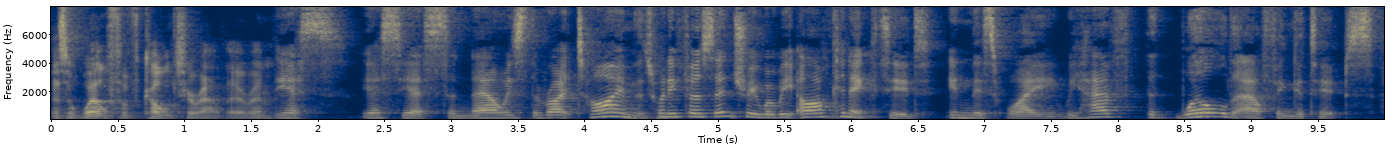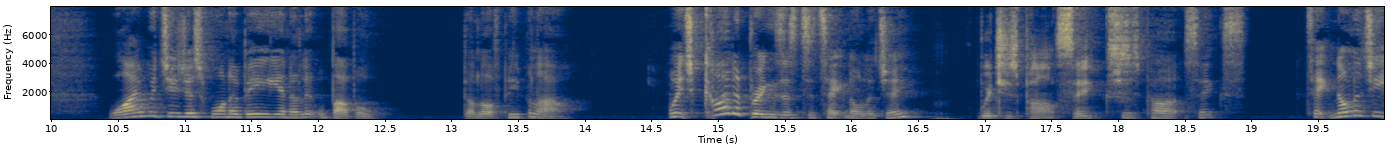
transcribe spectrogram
There's a wealth of culture out there, Em. Yes, yes, yes. And now is the right time, the 21st century, where we are connected in this way. We have the world at our fingertips. Why would you just want to be in a little bubble? But a lot of people are. Which kind of brings us to technology. Which is part six. Which is part six. Technology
